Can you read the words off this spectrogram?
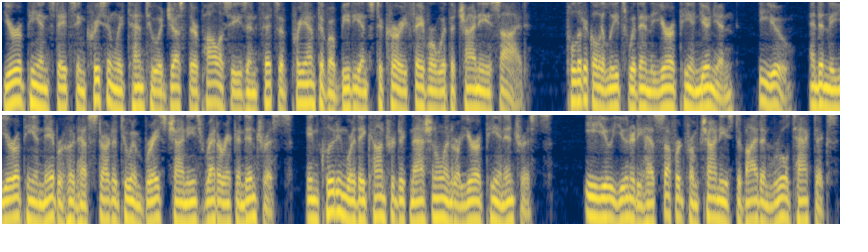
European states increasingly tend to adjust their policies in fits of preemptive obedience to curry favor with the Chinese side. Political elites within the European Union, EU, and in the European neighborhood have started to embrace Chinese rhetoric and interests, including where they contradict national and or European interests. EU unity has suffered from Chinese divide and rule tactics,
